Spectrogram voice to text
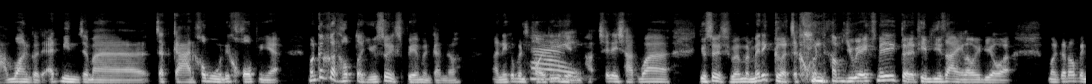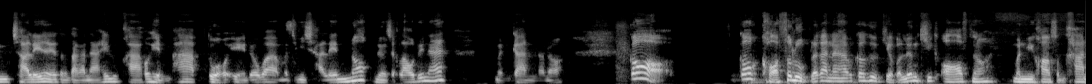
3 วันก่อนจะแอดมินจะมาจัดการข้อมูลได้ครบอย่างเงี้ยมันก็กระทบต่อ user experience เหมือนกันเนาะอันนี้ก็เป็น point ใช่ที่เห็นใช่ได้ชัดว่า user experience มันไม่ได้เกิดจากคนทำ UX ไม่ได้เกิดจากทีมดีไซน์ของเราอย่างเดียวอะมันก็ต้องเป็น challenge อะไรต่างๆนานาให้ลูกค้าเขาเห็นภาพตัวเขาเองด้วยว่ามันจะมี challenge นอกเหนือจากเราด้วยนะ เหมือนกันนะเนาะก็ก็ขอสรุปแล้วกันนะครับ ก็คือเกี่ยวกับเรื่อง kick off เนาะมันมีความสำคัญ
